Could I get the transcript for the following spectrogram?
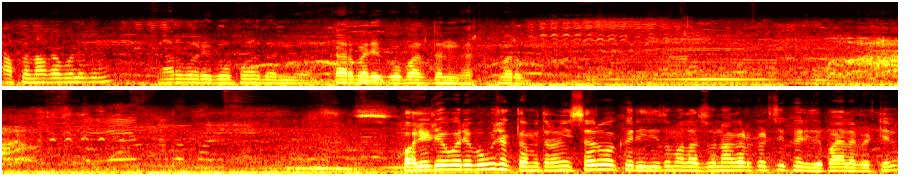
आपलं नाव काय बोलले तुम्ही? कारभारी गोपाळ धनगर. कारभारी गोपाल धनगर बरोबर. क्वालिटी वगैरे बघू शकता मित्रांनो ही सर्व खरेदी तुम्हाला जुनागडकडची खरेदी पाहायला भेटेल.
